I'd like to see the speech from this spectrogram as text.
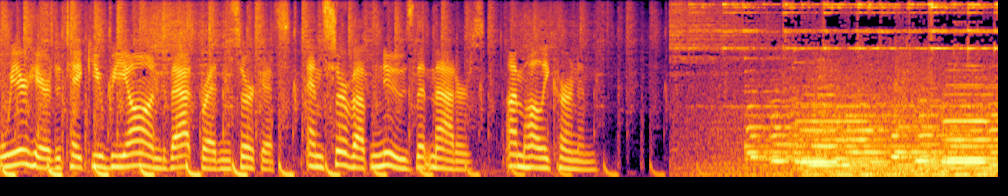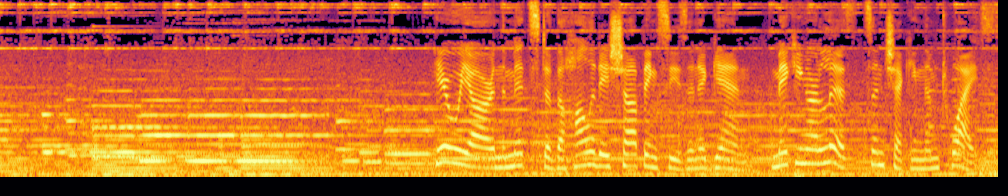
We're here to take you beyond that bread and circus and serve up news that matters. I'm Holly Kernan. We are in the midst of the holiday shopping season again, making our lists and checking them twice.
